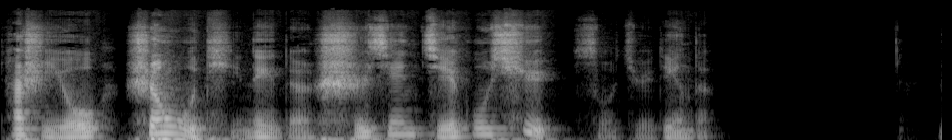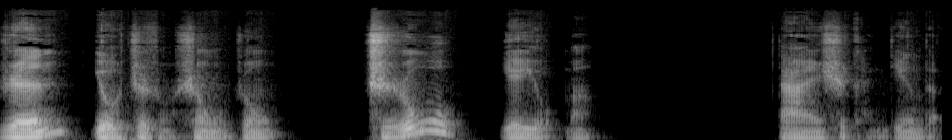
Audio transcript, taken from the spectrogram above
它是由生物体内的时间结构序所决定的。人有这种生物钟，植物也有吗？答案是肯定的。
